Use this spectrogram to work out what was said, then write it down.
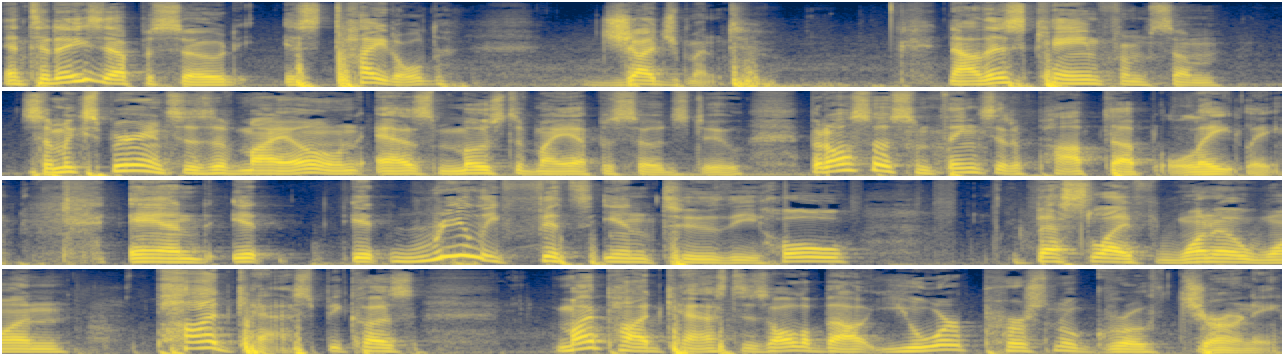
And today's episode is titled Judgment. Now, this came from some some experiences of my own, as most of my episodes do, but also some things that have popped up lately. And it it really fits into the whole Best Life 101 podcast because my podcast is all about your personal growth journey.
